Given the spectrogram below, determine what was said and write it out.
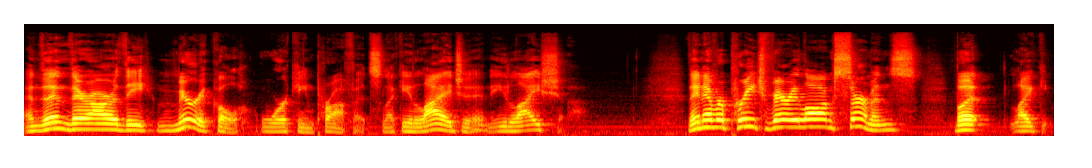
And then there are the miracle working prophets like Elijah and Elisha. They never preach very long sermons, but like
